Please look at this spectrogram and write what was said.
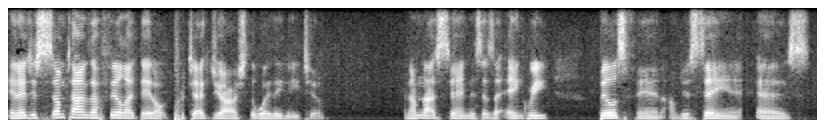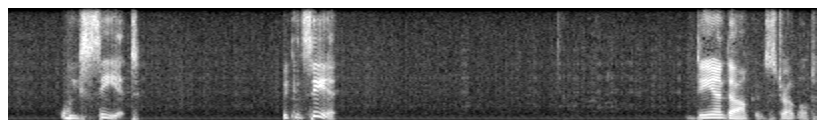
And I just sometimes I feel like they don't protect Josh the way they need to. And I'm not saying this as an angry Bills fan. I'm just saying as we see it. We can see it. Dion Dawkins struggled.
